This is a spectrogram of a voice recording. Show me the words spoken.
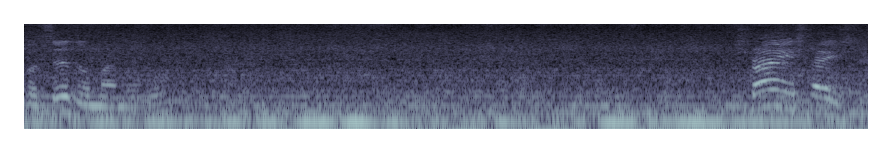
For sizzle, my nigga. Train station.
